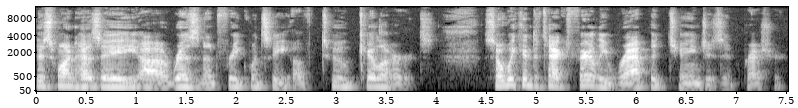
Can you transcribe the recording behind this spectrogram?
This one has a uh, resonant frequency of 2 kilohertz, so we can detect fairly rapid changes in pressure.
